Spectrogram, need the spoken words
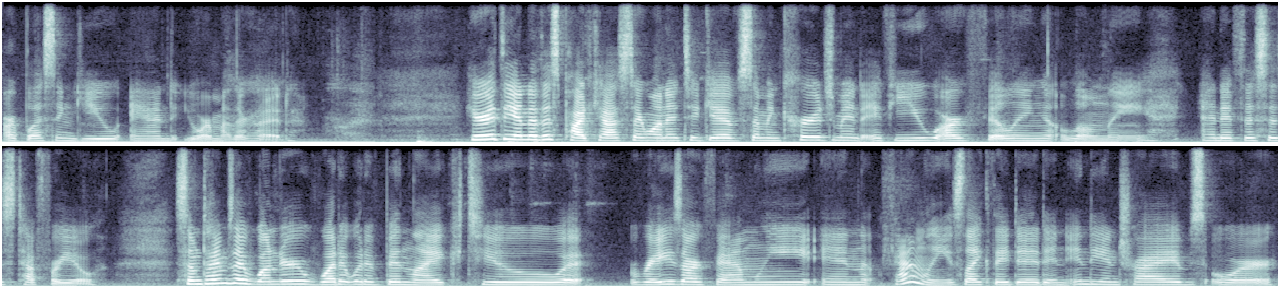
are blessing you and your motherhood. Here at the end of this podcast, I wanted to give some encouragement if you are feeling lonely and if this is tough for you. Sometimes I wonder what it would have been like to raise our family in families like they did in Indian tribes or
